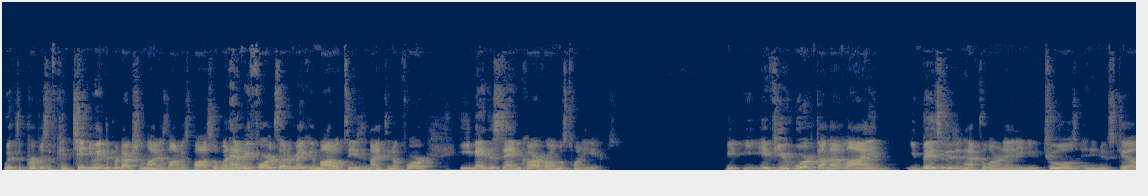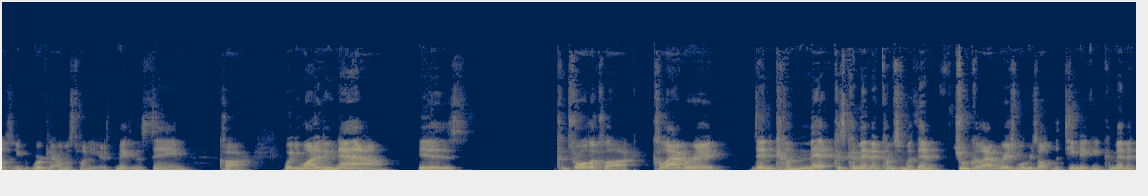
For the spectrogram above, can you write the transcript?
with the purpose of continuing the production line as long as possible. When Henry Ford started making Model Ts in 1904, he made the same car for almost 20 years if you worked on that line, you basically didn't have to learn any new tools, any new skills. You worked there almost 20 years making the same car. What you want to do now is control the clock, collaborate, then commit, because commitment comes from within. True collaboration will result in the team making a commitment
